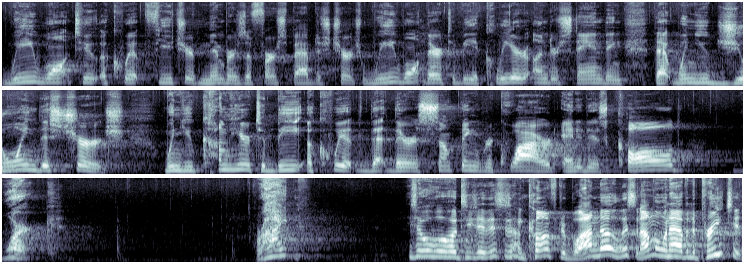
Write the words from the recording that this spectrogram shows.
We want to equip future members of First Baptist Church. We want there to be a clear understanding that when you join this church, when you come here to be equipped that there is something required and it is called work. Right? You say, whoa, whoa, whoa, TJ, this is uncomfortable. I know, listen, I'm the one having to preach it.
